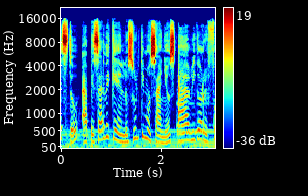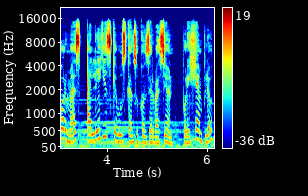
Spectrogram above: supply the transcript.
Esto a pesar de que en los últimos años ha habido reformas a leyes que buscan su conservación. Por ejemplo,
